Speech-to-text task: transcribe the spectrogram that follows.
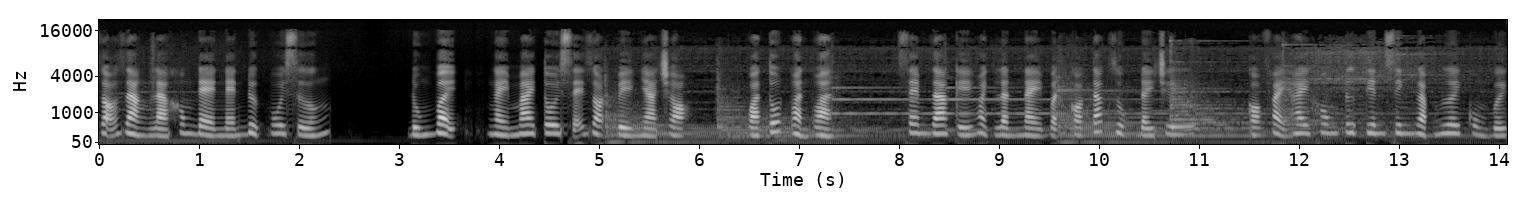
rõ ràng là không đè nén được vui sướng. Đúng vậy, ngày mai tôi sẽ dọn về nhà trọ. Quá tốt hoàn hoàn. Xem ra kế hoạch lần này vẫn có tác dụng đấy chứ. Có phải hay không tư tiên sinh gặp ngươi cùng với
